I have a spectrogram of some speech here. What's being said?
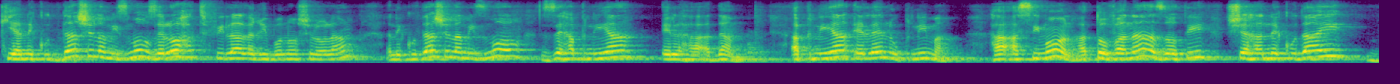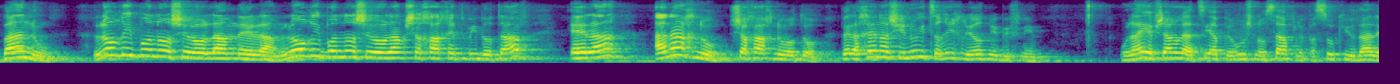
כי הנקודה של המזמור זה לא התפילה לריבונו של עולם, הנקודה של המזמור זה הפנייה אל האדם. הפנייה אלינו פנימה. האסימון, התובנה הזאתי שהנקודה היא בנו. לא ריבונו של עולם נעלם, לא ריבונו של עולם שכח את מידותיו, אלא אנחנו שכחנו אותו. ולכן השינוי צריך להיות מבפנים. אולי אפשר להציע פירוש נוסף לפסוק י"א.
